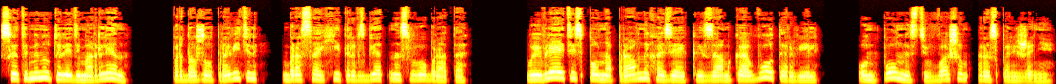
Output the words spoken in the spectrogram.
«С этой минуты, леди Марлен», — продолжал правитель, бросая хитрый взгляд на своего брата, «вы являетесь полноправной хозяйкой замка Вотервиль. Он полностью в вашем распоряжении».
